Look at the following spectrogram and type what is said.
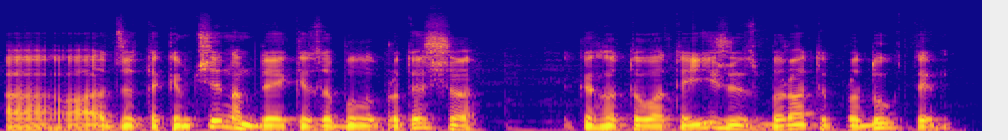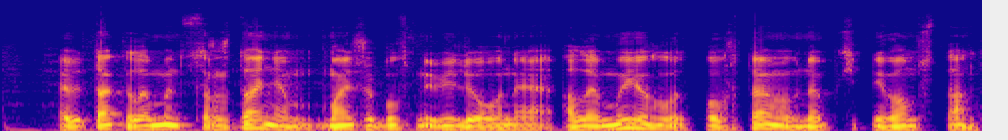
Адже таким чином деякі забули про те, що таке готувати їжу і збирати продукти відтак елемент страждання майже був невільований, але ми його повертаємо в необхідний вам стан.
